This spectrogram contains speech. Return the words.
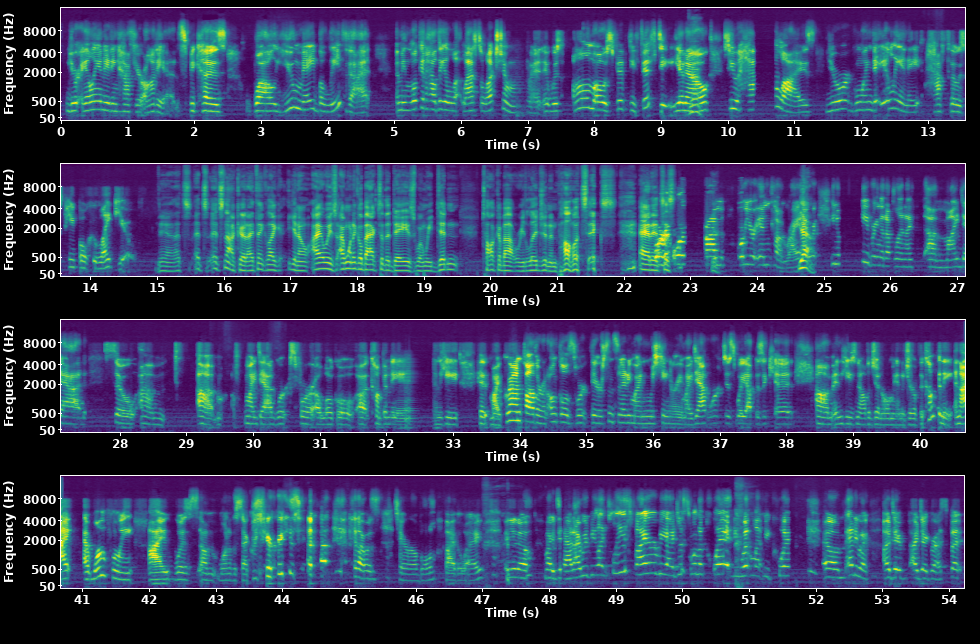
you're alienating half your audience because while you may believe that I mean, look at how the last election went. It was almost 50 50, you know? Yeah. So you have realize you're going to alienate half those people who like you. Yeah, that's it's it's not good. I think like, you know, I always I want to go back to the days when we didn't talk about religion and politics and it's or, just, or, um, yeah. or your income, right? Yeah. I, you know, you bring that up, Lynn. I, um, my dad, so um, um, my dad works for a local uh, company and he hit my grandfather and uncles worked there cincinnati mining machinery. My dad worked his way up as a kid um, and he's now the general manager of the company. And i at one point i was um, one of the secretaries. And i was terrible by the way. You know my dad i would be like please fire me. I just want to quit. And he wouldn't let me quit. Um, anyway I, dig- I digress. But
